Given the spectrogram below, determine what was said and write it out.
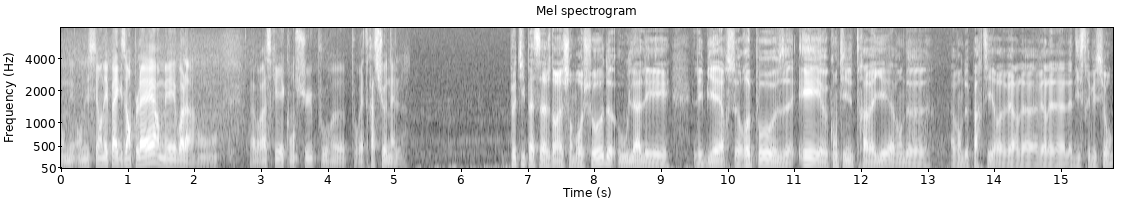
On n'est on on pas exemplaire, mais voilà, la brasserie est conçue pour, pour être rationnelle. Petit passage dans la chambre chaude où là les, les bières se reposent et euh, continuent de travailler avant de, avant de partir vers la, vers la, distribution.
